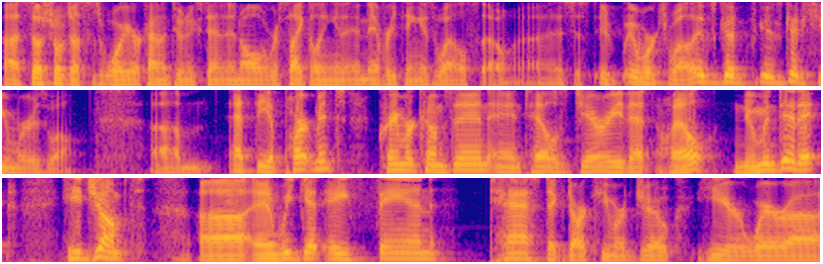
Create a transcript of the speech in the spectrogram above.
uh, social justice warrior kind of to an extent, and all recycling and, and everything as well. So uh, it's just it, it works well. It's good. It's good humor as well. Um, at the apartment, Kramer comes in and tells Jerry that well, Newman did it. He jumped, uh, and we get a fantastic dark humor joke here where. Uh,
